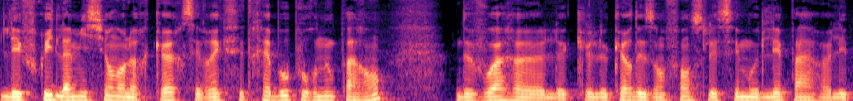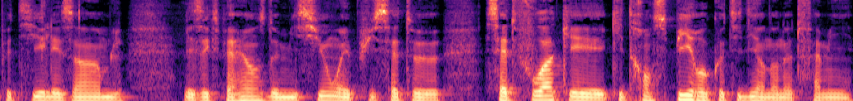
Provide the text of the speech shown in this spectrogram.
les, fruits de la mission dans leur cœur, c'est vrai que c'est très beau pour nous parents de voir euh, le, le cœur des enfants se laisser modeler par euh, les petits et les humbles, les expériences de mission, et puis cette, euh, cette foi qui, qui transpire au quotidien dans notre famille.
